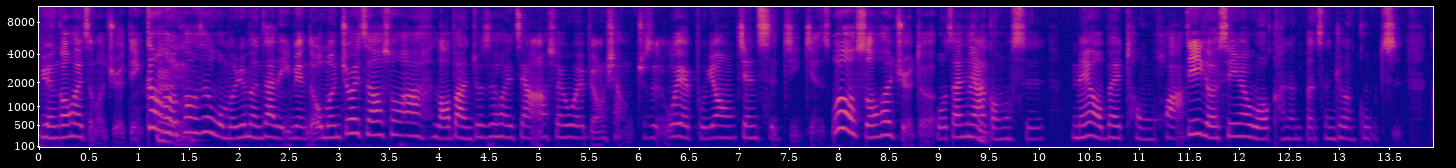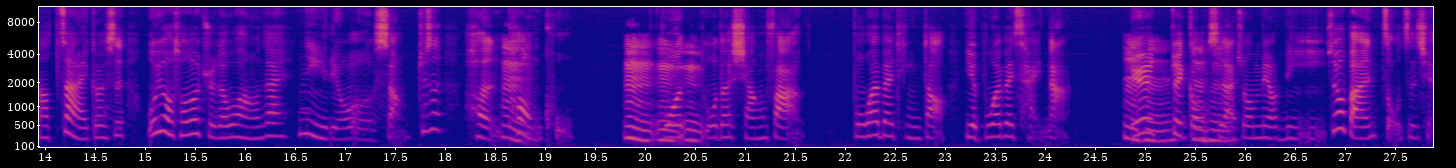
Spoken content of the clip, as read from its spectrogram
员工会怎么决定。更何况是我们原本在里面的，我们就会知道说啊，老板就是会这样啊，所以我也不用想，就是我也不用坚持己见。我有时候会觉得我在那家公司没有被同化，第一个是因为我可能本身就很固执，然后再来一个是我有时候都觉得我好像在逆流而上，就是。很痛苦，嗯嗯，我我的想法不会被听到，也不会被采纳，因为对公司来说没有利益。所以我本来走之前，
